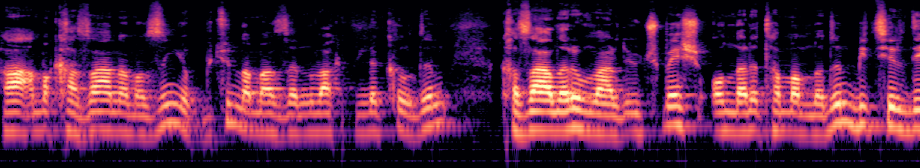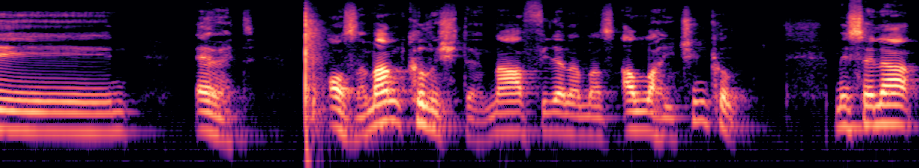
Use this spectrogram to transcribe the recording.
Ha ama kaza namazın yok. Bütün namazlarını vaktinde kıldın. Kazaların vardı 3-5 onları tamamladın bitirdin. Evet. O zaman kıl işte. Nafile namaz Allah için kıl. Mesela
